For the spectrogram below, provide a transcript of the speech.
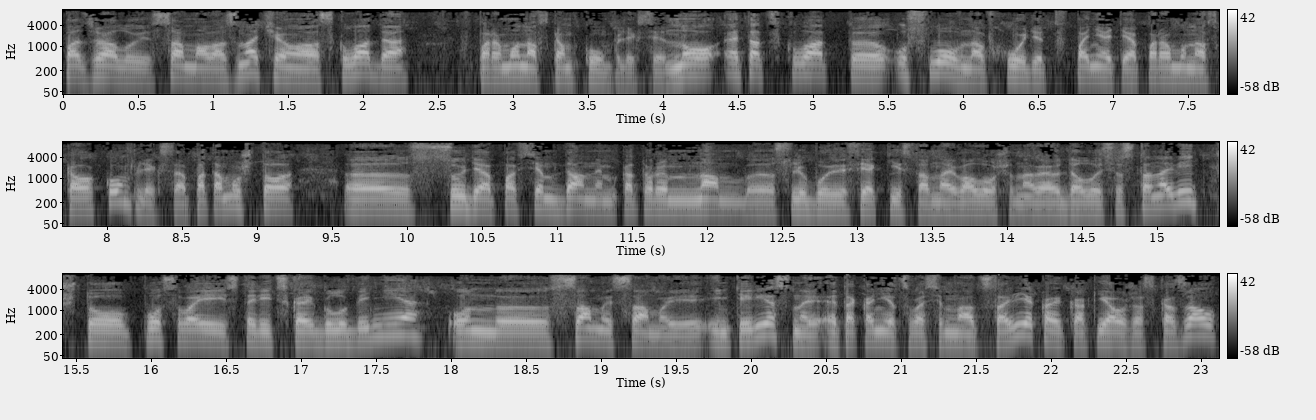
пожалуй, самого значимого склада – Парамоновском комплексе. Но этот склад э, условно входит в понятие Парамоновского комплекса, потому что, судя по всем данным, которым нам э, с Любовью Феоктистовной Волошиновой удалось установить, что по своей исторической глубине он самый-самый интересный. Это конец 18 века, и, как я уже сказал,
